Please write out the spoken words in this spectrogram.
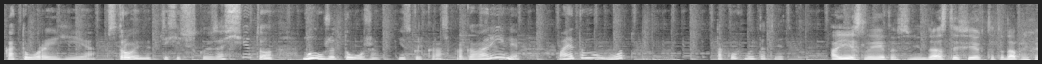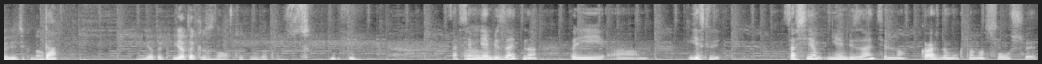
которые встроены в психическую защиту, мы уже тоже несколько раз проговорили. Поэтому вот таков будет ответ. А если это все не даст эффекта, тогда приходите к нам. Да. Я так, я так и знал, что это не закончится. Совсем А. не обязательно при, а, если совсем не обязательно каждому, кто нас слушает,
